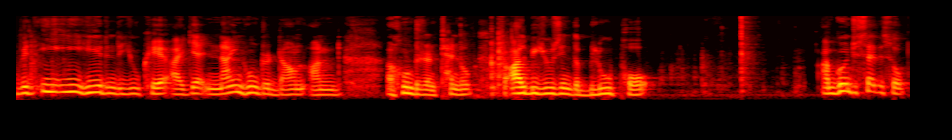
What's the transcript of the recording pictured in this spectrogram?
With EE here in the UK, I get 900 down and 110 up. So I'll be using the blue port. I'm going to set this up,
